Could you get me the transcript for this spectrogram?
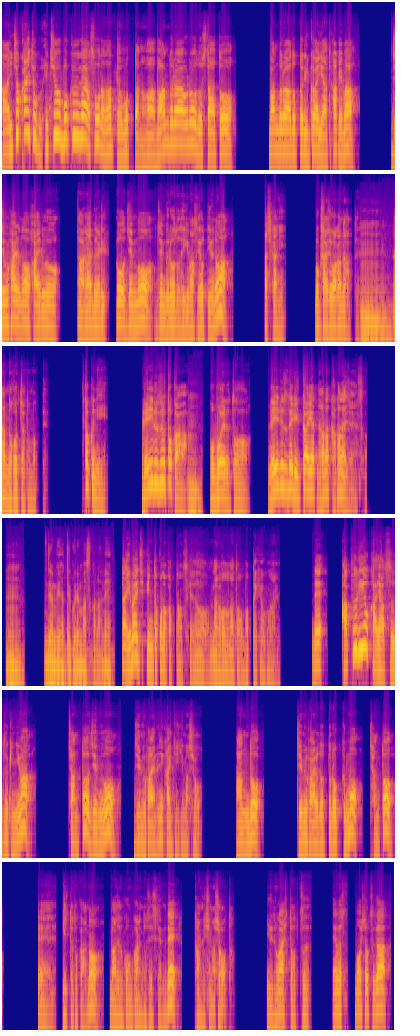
あ、一応書いておく。一応僕がそうだなって思ったのは、バンドラーをロードした後、バンドラー .require と書けば、ジェムファイルのファイルを、あライブラリを、ジェムを全部ロードできますよっていうのは、確かに、僕最初分かんなかったです。うん。何のこっちゃと思って。特に、レイルズとうかん。覚えると、レイルズで require ってなかなか書かないじゃないですか。うん。全部やってくれますからね。だからいまいちピンとこなかったんですけど、なるほどなと思った記憶がある。で、アプリを開発するときには、ちゃんと GEM を GEM ファイルに書いていきましょう。and、GEM ファイル .log もちゃんと、えー Git とかのバージョンコンカレントシステムで管理しましょうというのが一つ。でもう一つが、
